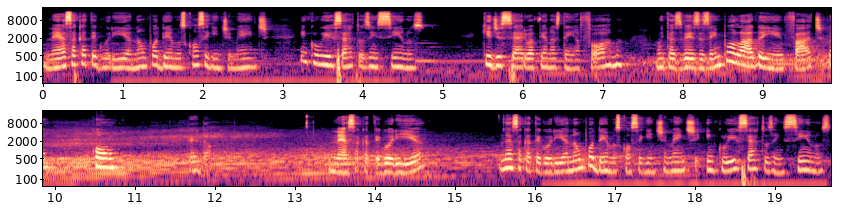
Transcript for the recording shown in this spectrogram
Nessa categoria, não podemos, conseguintemente, incluir certos ensinos que de sério apenas têm a forma, muitas vezes empolada e enfática, com. Perdão. Nessa categoria, Nessa categoria, não podemos, conseguintemente, incluir certos ensinos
